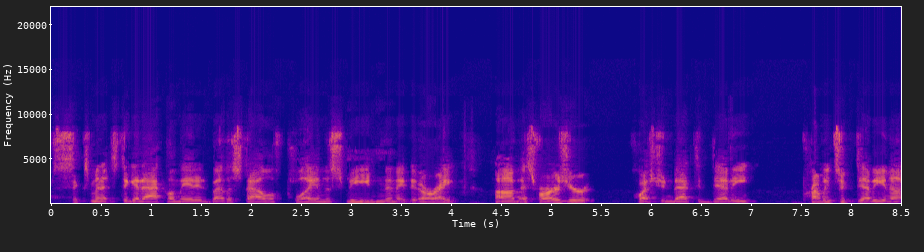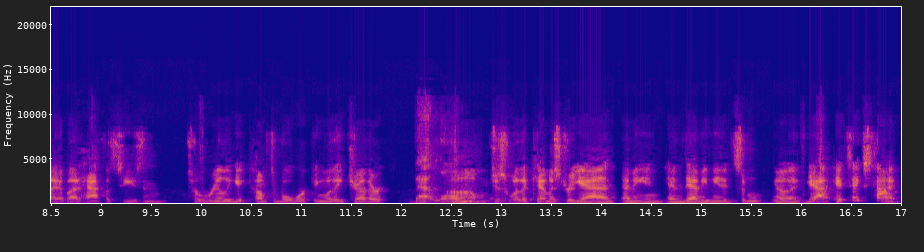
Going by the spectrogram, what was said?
six minutes to get acclimated by the style of play and the speed, and then they did all right. Um, as far as your question back to Debbie, probably took Debbie and I about half a season to really get comfortable working with each other. That long? Um, just with a chemistry. Yeah. I mean, and Debbie needed some, you know, yeah, it takes time.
